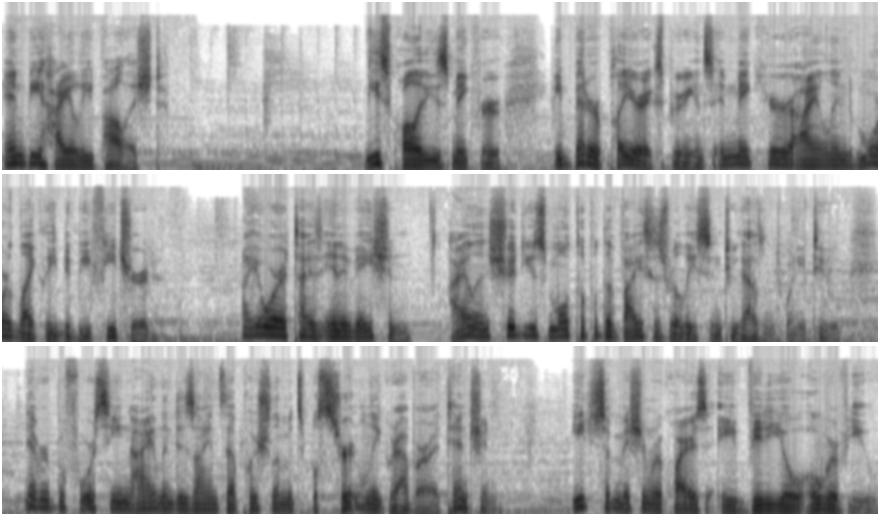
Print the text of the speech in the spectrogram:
and be highly polished. These qualities make for a better player experience and make your island more likely to be featured. Prioritize innovation. Islands should use multiple devices released in 2022. Never before seen island designs that push limits will certainly grab our attention. Each submission requires a video overview.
